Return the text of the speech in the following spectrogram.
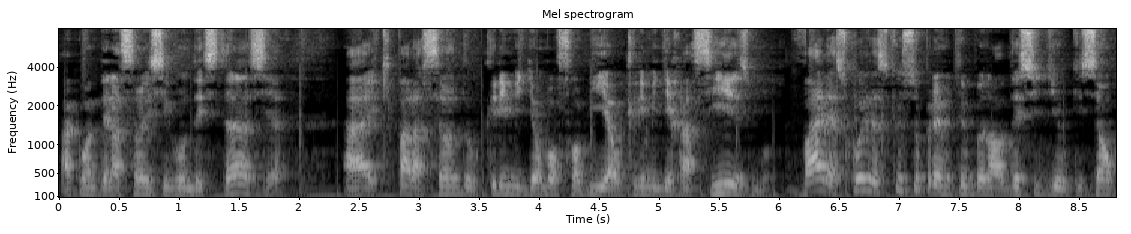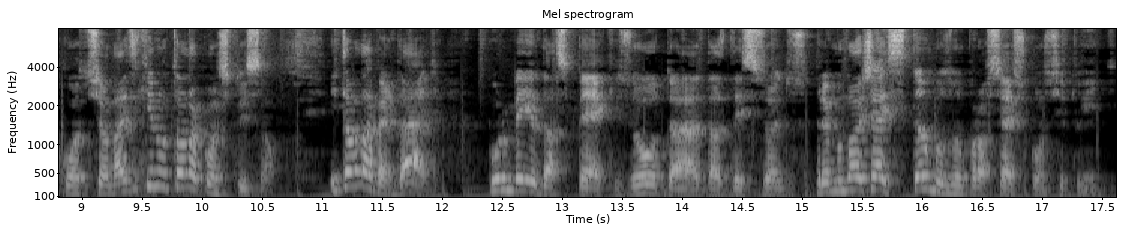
a condenação em segunda instância, a equiparação do crime de homofobia ao crime de racismo, várias coisas que o Supremo Tribunal decidiu que são constitucionais e que não estão na Constituição. Então, na verdade, por meio das PECs ou da, das decisões do Supremo, nós já estamos no processo constituinte.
